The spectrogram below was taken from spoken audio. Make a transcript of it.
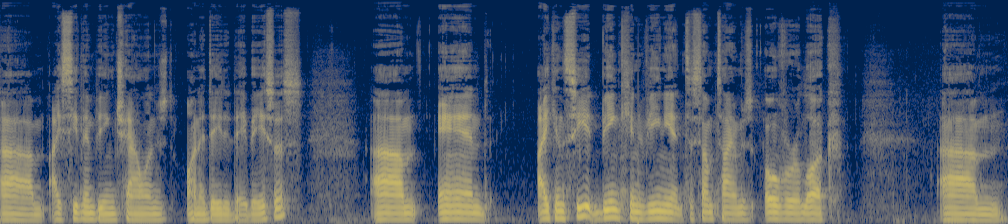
Um, I see them being challenged on a day to day basis. Um, and I can see it being convenient to sometimes overlook um,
